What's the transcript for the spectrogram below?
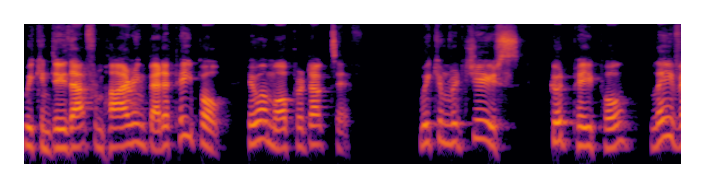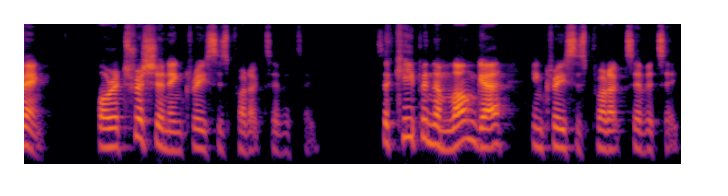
We can do that from hiring better people who are more productive. We can reduce good people leaving or attrition increases productivity. So keeping them longer increases productivity.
